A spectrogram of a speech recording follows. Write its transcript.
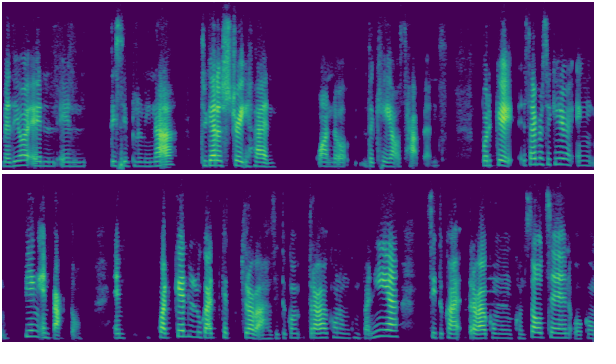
me dio el, el, disciplinar to get a straight head cuando the chaos happens. Porque cybersecurity en bien impacto en cualquier lugar que trabajas. Si tú trabajas con una compañía, si tú trabajas como un consultant o con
